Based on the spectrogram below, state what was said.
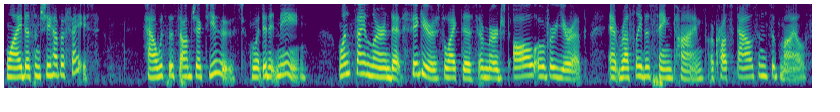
Why doesn't she have a face? How was this object used? What did it mean? Once I learned that figures like this emerged all over Europe at roughly the same time across thousands of miles,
